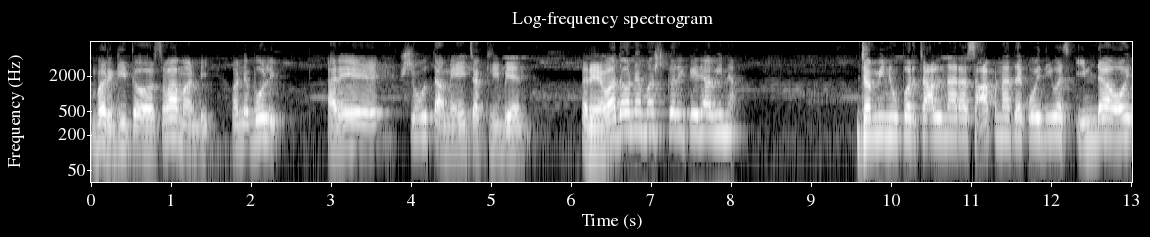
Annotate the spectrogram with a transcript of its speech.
મરઘી તો હસવા માંડી અને બોલી, અરે, શું તમે ચકી બેન રહેવા દો ને મશ્કરી કર્યા વિના. જમીન ઉપર ચાલનારા સાપના તે કોઈ દિવસ ઈંડા હોય?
